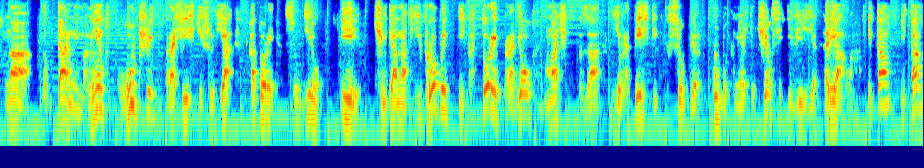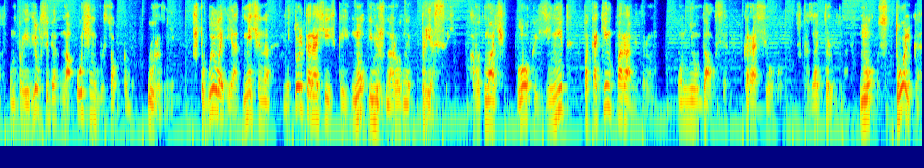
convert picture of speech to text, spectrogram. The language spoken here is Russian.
на вот данный момент лучший российский судья, который судил и чемпионат Европы, и который провел матч за европейский суперкубок между Челси и Вилья Реалом. И там, и там он проявил себя на очень высоком уровне, что было и отмечено не только российской, но и международной прессой. А вот матч Лок и Зенит по каким параметрам он не удался Карасеву, сказать трудно. Но столько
